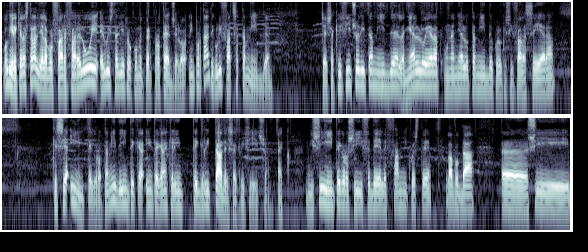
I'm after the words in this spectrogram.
vuol dire che la strada gliela vuol fare fare lui e lui sta dietro come per proteggerlo. L'importante è che lui faccia tamid. C'è il sacrificio di tamid, l'agnello era un agnello tamid, quello che si fa la sera, che sia integro. Tamid integra, integra anche l'integrità del sacrificio. Ecco, quindi sii integro, sii fedele, fammi queste lavodà, eh, sii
